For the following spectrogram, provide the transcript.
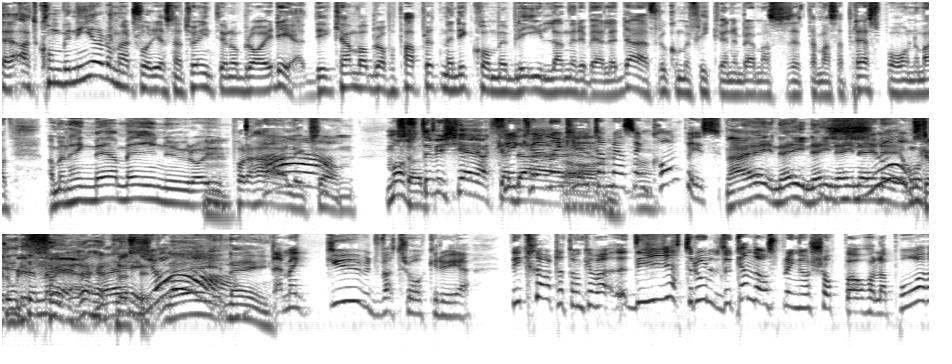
Eh, Att kombinera de här två resorna tror jag inte är någon bra idé. Det kan vara bra på pappret men det kommer bli illa när det väl är där för då kommer flickvännen börja massa, sätta massa press på honom att, ja men häng med mig nu då ut på det här Ah. liksom. Måste att- vi käka Flickvännen där? kan ju ta med sig en kompis. Nej, nej, nej, nej, nej, nej. Hon Ska ska, det bli inte fyra med. helt nej, plötsligt? Ja! nej, nej. Nej men gud vad tråkig du är. Det är klart att de kan vara, det är jätteroligt. Då kan de springa och shoppa och hålla på.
